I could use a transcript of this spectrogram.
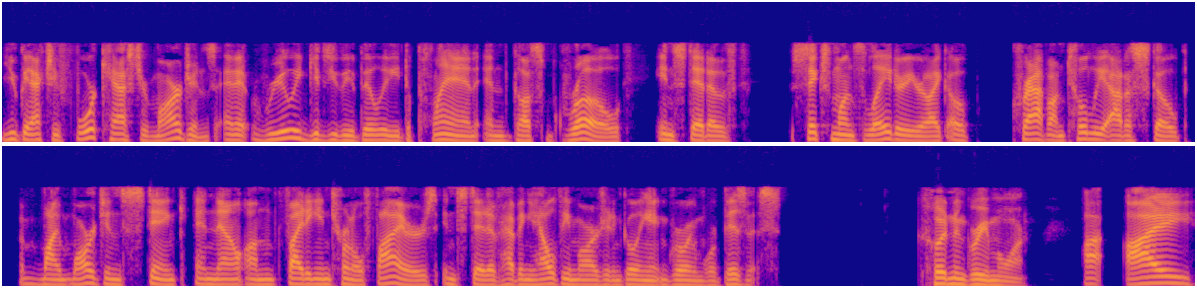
you can actually forecast your margins and it really gives you the ability to plan and thus grow instead of six months later, you're like, oh, crap, I'm totally out of scope. My margins stink. And now I'm fighting internal fires instead of having a healthy margin and going in and growing more business. Couldn't agree more. I, I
